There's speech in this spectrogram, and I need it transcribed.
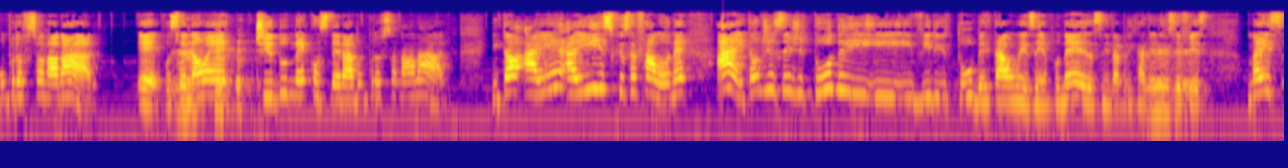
um profissional da área. É, você não é tido, né, considerado um profissional da área. Então, aí, aí isso que você falou, né? Ah, então desiste de tudo e, e, e vira youtuber, tá? Um exemplo, né? Assim, da brincadeira que você fez. Mas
